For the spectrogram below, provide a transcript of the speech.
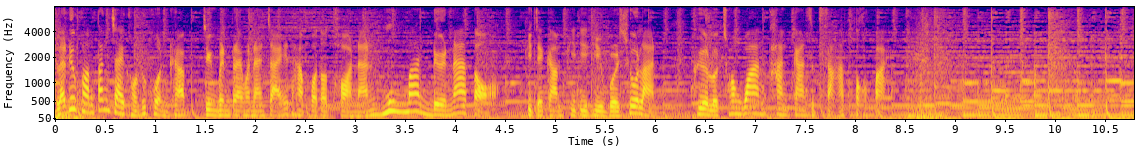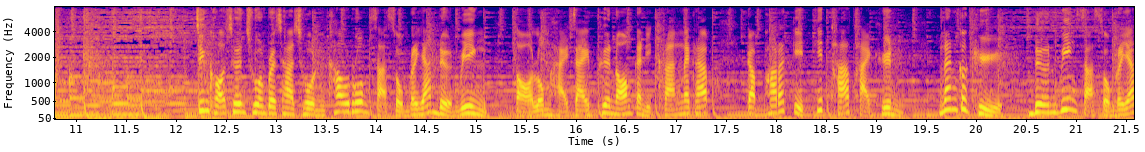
และด้วยความตั้งใจของทุกคนครับ จึงเป็นแรงบันดาลใจให้ทางปตทนั้น มุ่งมั่นเดินหน้าต่อ กิจกรรม PTT Virtual Run เพื่อลดช่องว่างทางการศึกษาต่อไป จึงขอเชิญชวนประชาชนเข้าร่วมสะสมระยะเดินวิ่ง ต่อลมหายใจเพื่อน้องกันอีกครั้งนะครับ กับภารกิจที่ท้าทายขึ้น นั่นก็คือเดินวิ่งสะสมระยะ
